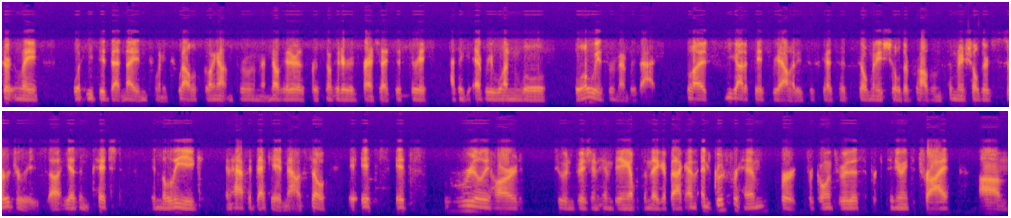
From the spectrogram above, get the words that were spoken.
certainly what he did that night in 2012, going out and throwing a no hitter, the first no hitter in franchise history. I think everyone will will always remember that. But you got to face realities. This guy's had so many shoulder problems, so many shoulder surgeries. Uh, he hasn't pitched in the league in half a decade now, so it, it's it's really hard to envision him being able to make it back. And, and good for him for for going through this, for continuing to try um,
